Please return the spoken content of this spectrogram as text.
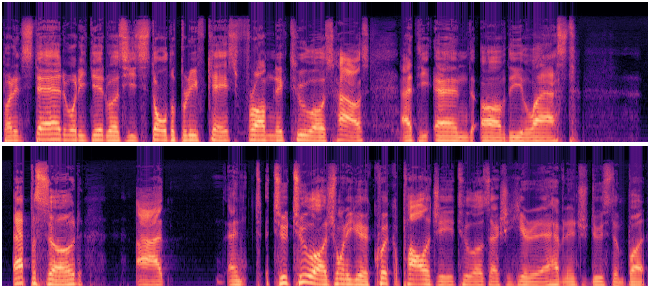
but instead, what he did was he stole the briefcase from Nick Tulo's house at the end of the last episode. Uh, and to Tulo, I just want to give you a quick apology. Tulo's actually here today. I haven't introduced him, but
